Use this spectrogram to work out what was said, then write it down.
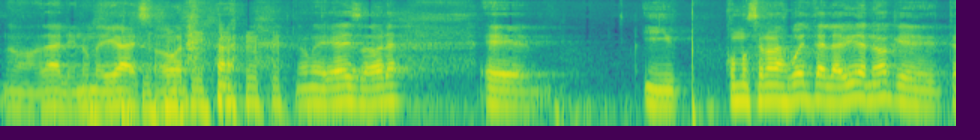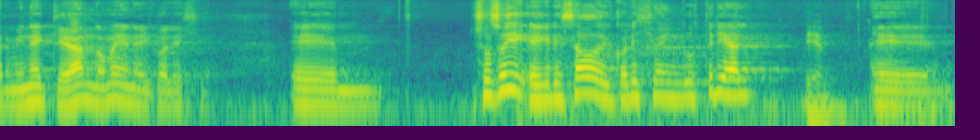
no, dale, no me digas eso ahora. no me digas eso ahora. y cómo serán las vueltas de la vida, ¿no? Que terminé quedándome en el colegio. yo soy egresado del colegio industrial Bien. Eh,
